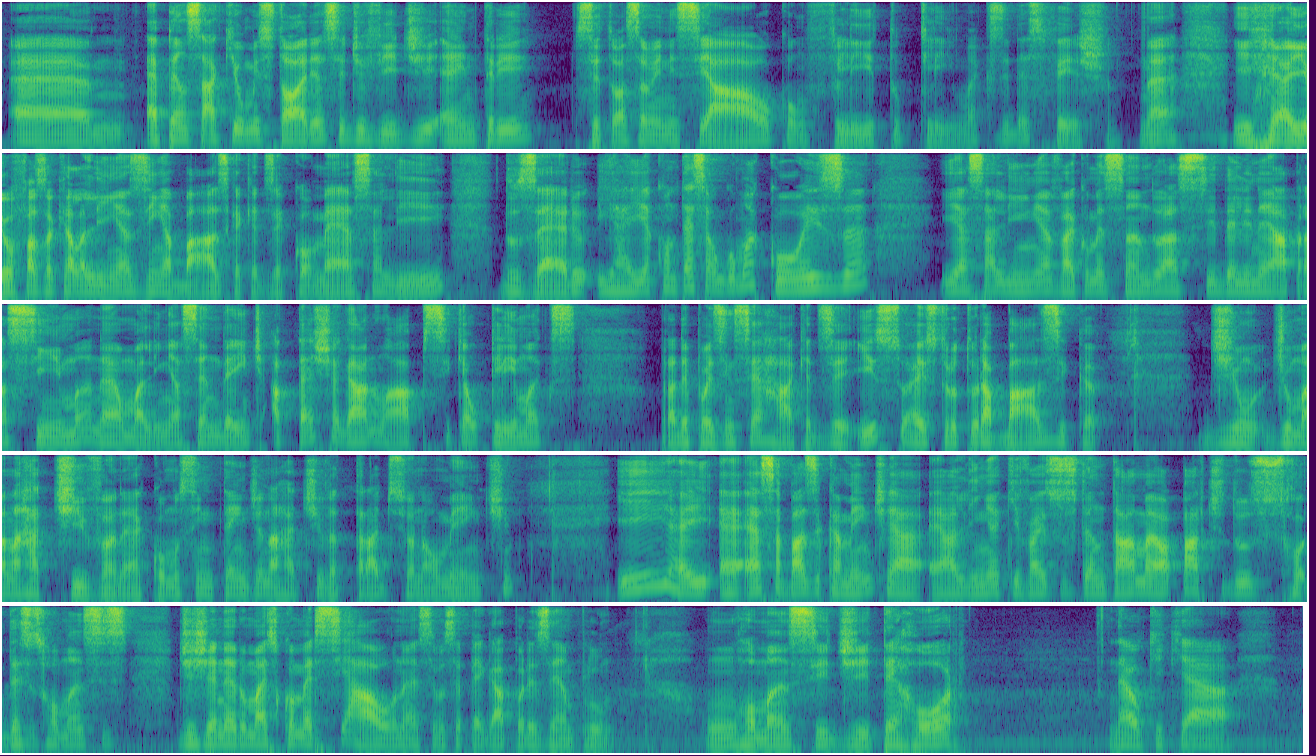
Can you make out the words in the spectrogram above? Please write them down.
é, é pensar que uma história se divide entre situação inicial, conflito, clímax e desfecho, né? E aí eu faço aquela linhazinha básica, quer dizer, começa ali do zero e aí acontece alguma coisa e essa linha vai começando a se delinear para cima, né, uma linha ascendente, até chegar no ápice, que é o clímax, para depois encerrar. Quer dizer, isso é a estrutura básica de, um, de uma narrativa, né, como se entende narrativa tradicionalmente. E aí, é, essa basicamente é a, é a, linha que vai sustentar a maior parte dos, desses romances de gênero mais comercial, né? Se você pegar, por exemplo, um romance de terror, né? O que, que é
